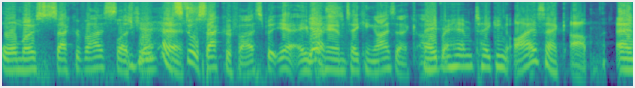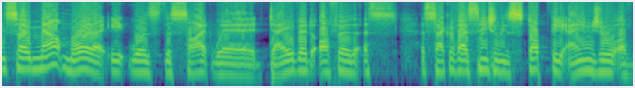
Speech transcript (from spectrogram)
almost sacrifice slash well, Yes. still sacrifice, but yeah, Abraham taking Isaac. Up. Abraham taking Isaac up. And so Mount Moriah, it was the site where David offered a sacrifice essentially to stop the angel of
